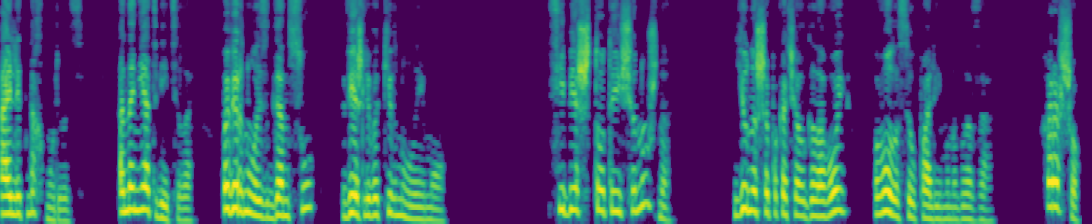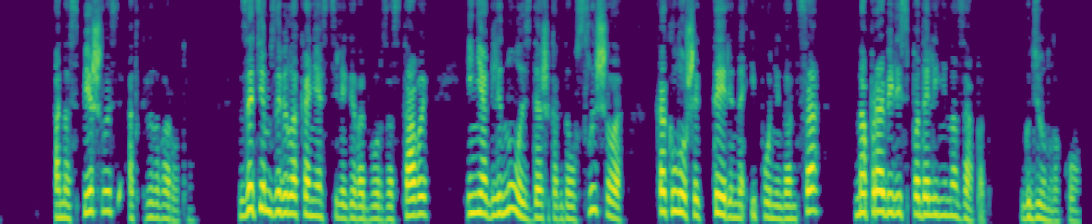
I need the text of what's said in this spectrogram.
Айлет нахмурилась. Она не ответила, повернулась к гонцу, вежливо кивнула ему. Тебе что-то еще нужно? Юноша покачал головой, волосы упали ему на глаза. Хорошо. Она спешилась, открыла ворота. Затем завела коня с телегой во двор заставы и не оглянулась даже, когда услышала, как лошадь Террина и пони гонца направились по долине на запад, к Дюнлоку.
